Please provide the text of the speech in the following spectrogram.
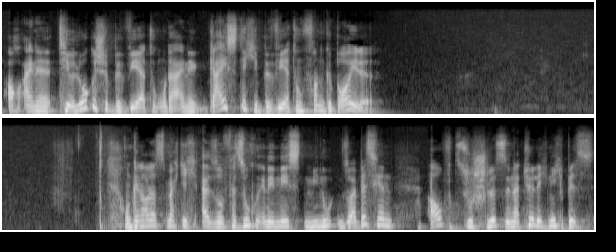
auch eine theologische Bewertung oder eine geistliche Bewertung von Gebäude. Und genau das möchte ich also versuchen in den nächsten Minuten so ein bisschen aufzuschlüsseln. Natürlich nicht bis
